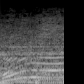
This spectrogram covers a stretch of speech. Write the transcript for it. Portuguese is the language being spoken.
Vamos lá.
